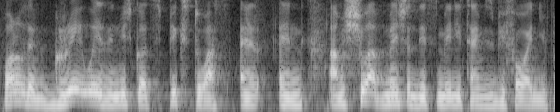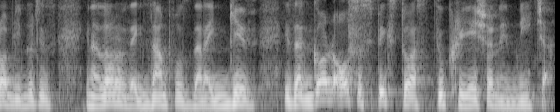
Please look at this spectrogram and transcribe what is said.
One of the great ways in which God speaks to us, and, and I'm sure I've mentioned this many times before, and you probably notice in a lot of the examples that I give, is that God also speaks to us through creation and nature.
